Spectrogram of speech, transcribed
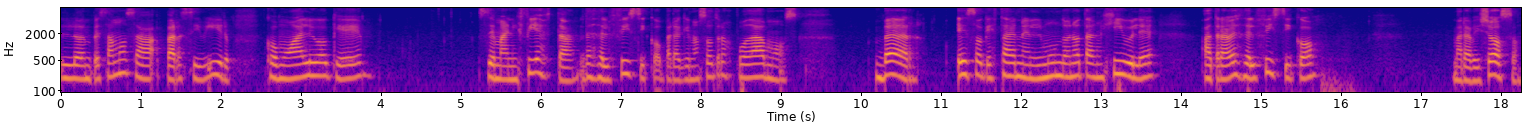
lo empezamos a percibir como algo que se manifiesta desde el físico para que nosotros podamos ver eso que está en el mundo no tangible a través del físico, maravilloso,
